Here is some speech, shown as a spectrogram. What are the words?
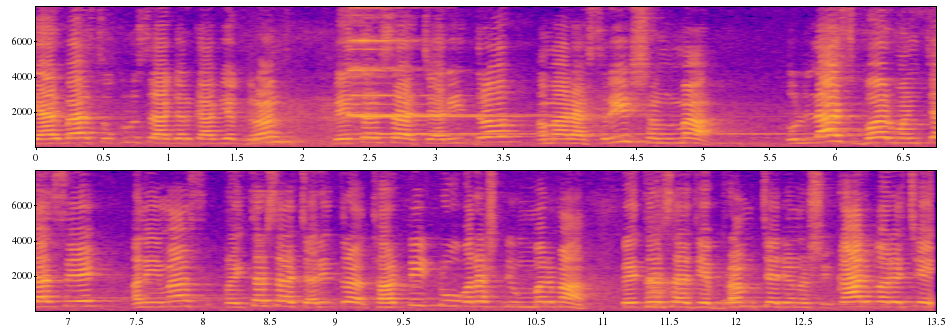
ત્યારબાદ શુક્લ સાગર કાવ્ય ગ્રંથ બેતરસા ચરિત્ર અમારા શ્રી સંઘમાં ઉલ્લાસભર વંચાશે અને એમાં પૈથરસા ચરિત્ર થર્ટી ટુ વર્ષની ઉંમરમાં પૈથરસા જે બ્રહ્મચર્યનો સ્વીકાર કરે છે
